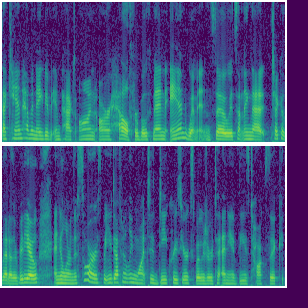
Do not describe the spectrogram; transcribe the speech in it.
that can have a negative impact on our health for both men and women. So it's something that, check out that other video and you'll learn the source, but you definitely want to decrease your exposure to any of these toxic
